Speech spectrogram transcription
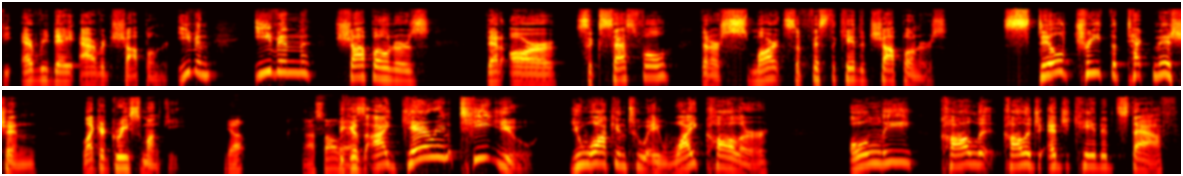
the everyday average shop owner. Even even shop owners that are successful that are smart sophisticated shop owners still treat the technician like a grease monkey. Yep, I saw that. because I guarantee you, you walk into a white collar, only college, college educated staff,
